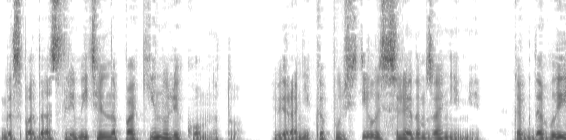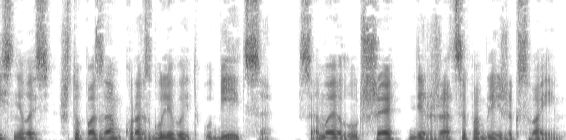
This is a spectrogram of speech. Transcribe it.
Господа стремительно покинули комнату. Вероника пустилась следом за ними. Когда выяснилось, что по замку разгуливает убийца, самое лучшее — держаться поближе к своим.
